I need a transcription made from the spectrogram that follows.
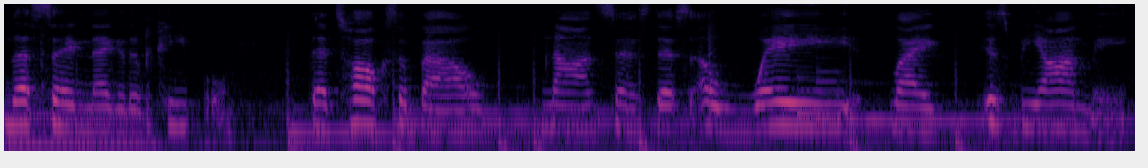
let's say, negative people that talks about nonsense that's a way like it's beyond me.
